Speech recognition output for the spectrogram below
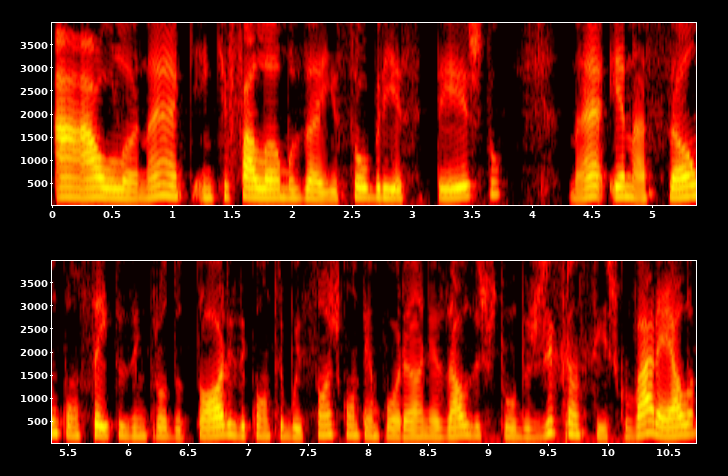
a aula, né, em que falamos aí sobre esse texto, né, Enação, conceitos introdutórios e contribuições contemporâneas aos estudos de Francisco Varela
